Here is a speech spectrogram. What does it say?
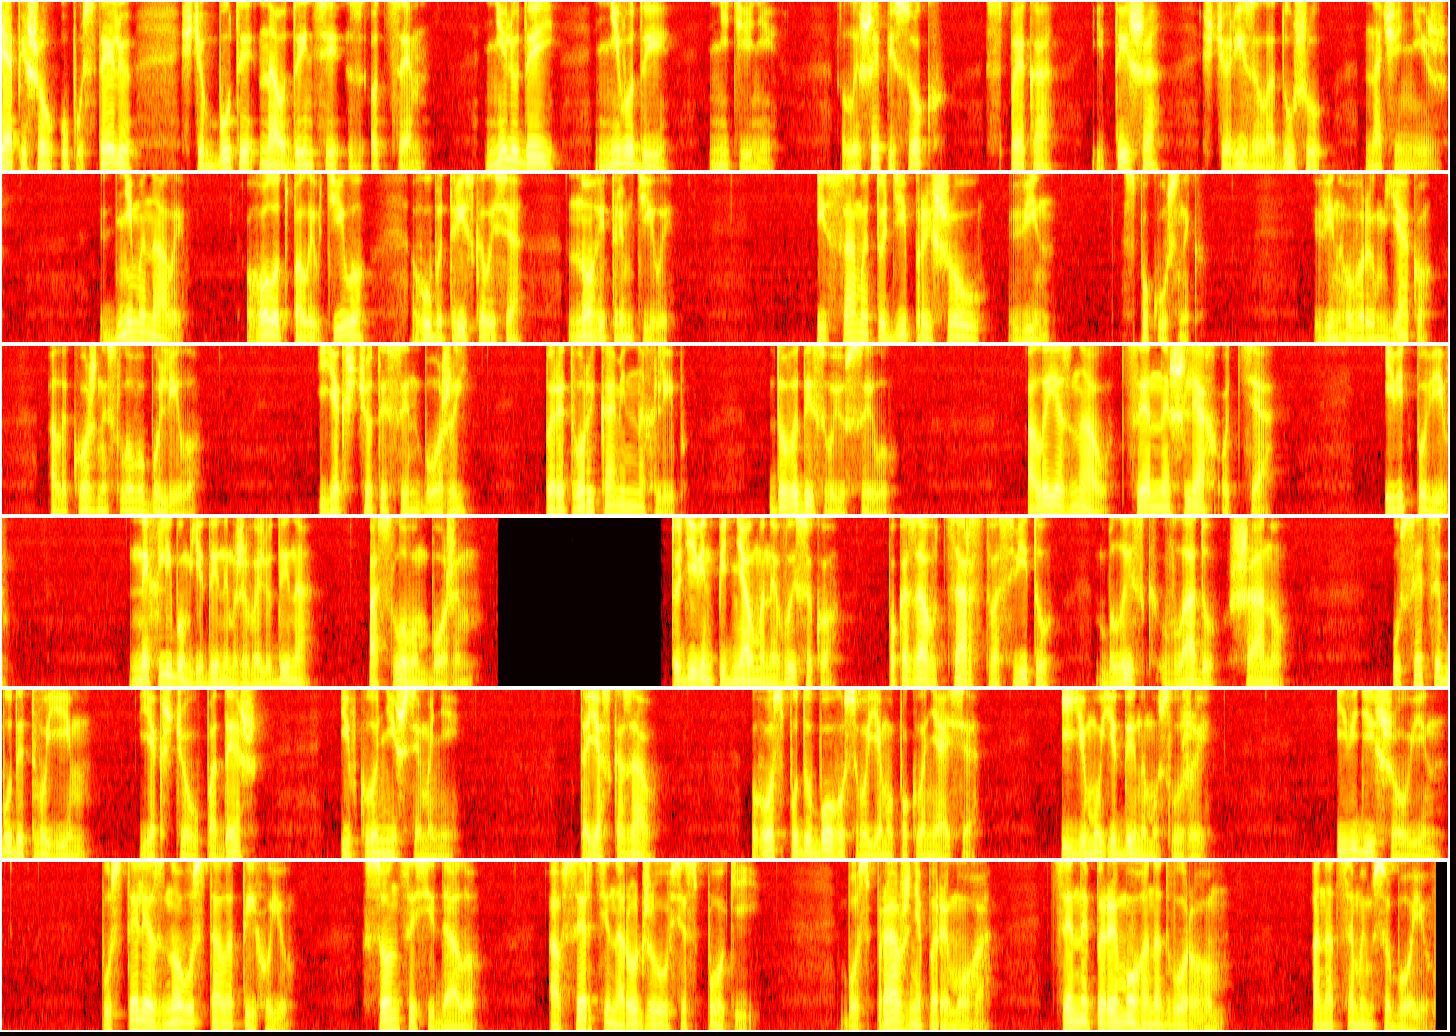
я пішов у пустелю, щоб бути наодинці з Отцем. Ні людей, ні води, ні тіні, лише пісок, спека і тиша, що різала душу, наче ніж. Дні минали, голод палив тіло, губи тріскалися, ноги тремтіли. І саме тоді прийшов він, спокусник. Він говорив м'яко, але кожне слово боліло. Якщо ти син Божий, перетвори камінь на хліб, доведи свою силу. Але я знав, це не шлях Отця. І відповів: не хлібом єдиним живе людина, а Словом Божим. Тоді він підняв мене високо, показав царства світу, блиск, владу, шану. Усе це буде твоїм, якщо впадеш і вклонішся мені. Та я сказав: Господу Богу своєму поклоняйся, і йому єдиному служи. І відійшов він. Пустеля знову стала тихою, сонце сідало, а в серці народжувався спокій, бо справжня перемога це не перемога над ворогом, а над самим собою.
